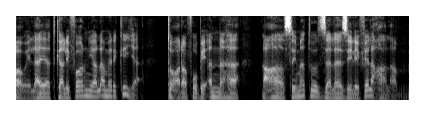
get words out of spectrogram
وولاية كاليفورنيا الأمريكية تعرف بأنها عاصمة الزلازل في العالم؟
